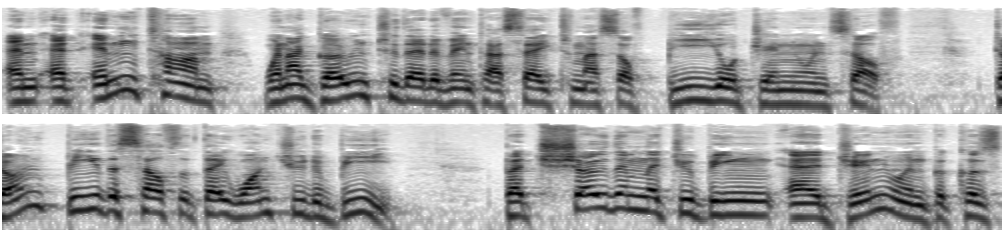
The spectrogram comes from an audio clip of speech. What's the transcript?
And at any time when I go into that event, I say to myself, be your genuine self. Don't be the self that they want you to be, but show them that you're being uh, genuine because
